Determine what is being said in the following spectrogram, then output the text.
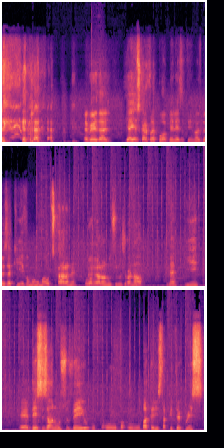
é verdade. E aí os caras falaram, pô, beleza, tem nós dois aqui, vamos arrumar outros caras, né? Colocaram uhum. um anúncio no jornal, né? E é, desses anúncios veio o, o, o, baterista Peter Chris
